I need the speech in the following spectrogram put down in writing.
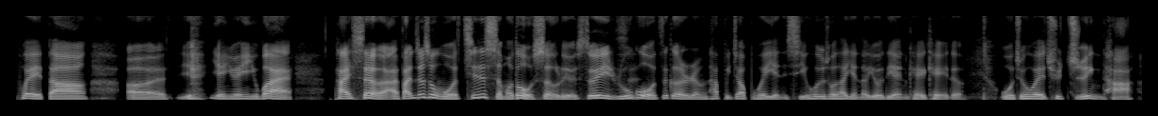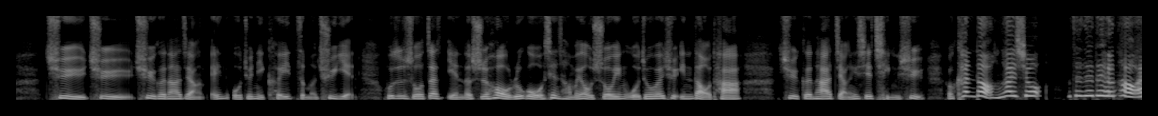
会当呃演演员以外拍摄啊，反正就是我其实什么都有涉猎。所以如果这个人他比较不会演戏，或者说他演的有点 K K 的，我就会去指引他。去去去跟他讲，哎、欸，我觉得你可以怎么去演，或者说在演的时候，如果我现场没有收音，我就会去引导他，去跟他讲一些情绪。我看到很害羞，对对对，很好，哎，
